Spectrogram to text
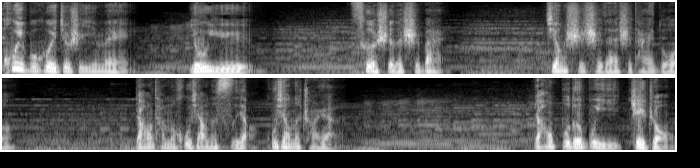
会不会就是因为由于测试的失败，僵尸实在是太多，然后他们互相的撕咬，互相的传染，然后不得不以这种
